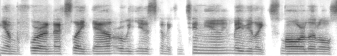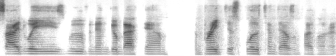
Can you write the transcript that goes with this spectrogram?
you know, before our next leg down, or we just going to continue, maybe like smaller little sideways move and then go back down and break this below 10,500.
